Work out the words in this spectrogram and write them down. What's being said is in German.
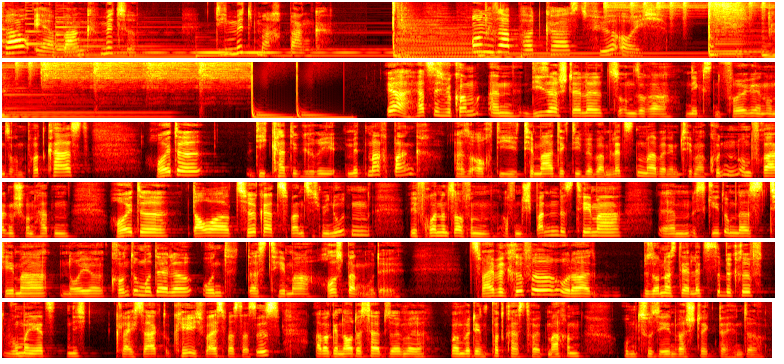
VR Bank Mitte. Die Mitmachbank. Unser Podcast für euch. Ja, herzlich willkommen an dieser Stelle zu unserer nächsten Folge in unserem Podcast. Heute die Kategorie Mitmachbank, also auch die Thematik, die wir beim letzten Mal bei dem Thema Kundenumfragen schon hatten. Heute Dauer circa 20 Minuten. Wir freuen uns auf ein, auf ein spannendes Thema. Ähm, es geht um das Thema neue Kontomodelle und das Thema Hausbankmodell. Zwei Begriffe oder besonders der letzte Begriff, wo man jetzt nicht gleich sagt, okay, ich weiß, was das ist, aber genau deshalb sollen wir, wollen wir den Podcast heute machen, um zu sehen, was steckt dahinter.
